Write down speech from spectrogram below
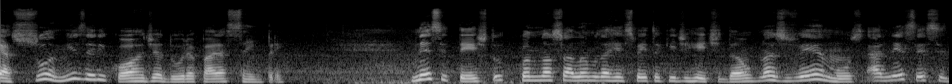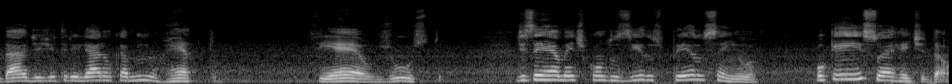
a sua misericórdia dura para sempre. Nesse texto, quando nós falamos a respeito aqui de retidão, nós vemos a necessidade de trilhar um caminho reto, fiel, justo, de ser realmente conduzidos pelo Senhor, porque isso é retidão.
